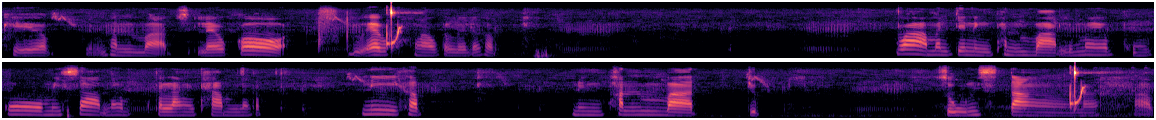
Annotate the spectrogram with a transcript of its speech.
เคครับหนึ่งพันบาทแล้วก็ดูแอปของเรากันเลยนะครับ ว่ามันจะหนึ่งพันบาทหรือไม่ครับผมก็ไม่ทราบนะครับกำลังทำนะครับ นี่ครับหนึ่งพันบาทจุดศูนย์สตังค์นะครับ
